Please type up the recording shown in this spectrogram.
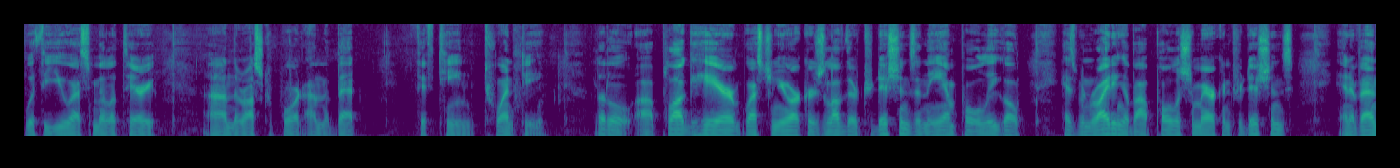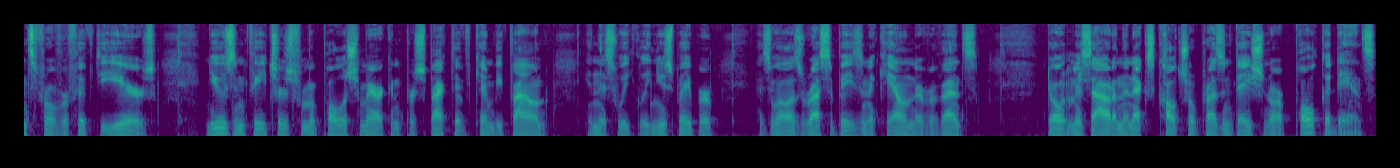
with the U.S. military on the Rusk Report on the Bet 1520. Little uh, plug here Western New Yorkers love their traditions, and the Am-Pol Eagle has been writing about Polish American traditions and events for over 50 years. News and features from a Polish American perspective can be found in this weekly newspaper, as well as recipes and a calendar of events. Don't miss out on the next cultural presentation or polka dance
